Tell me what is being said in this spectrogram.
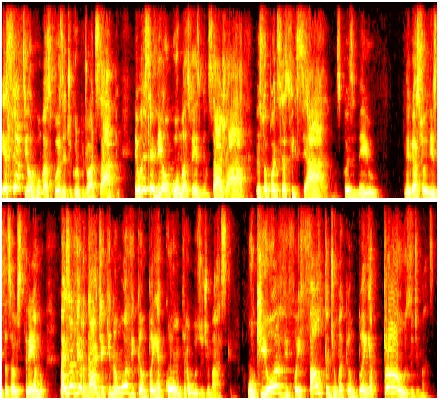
exceto em algumas coisas de grupo de WhatsApp. Eu recebi algumas vezes mensagem: ah, a pessoa pode se asfixiar, as coisas meio negacionistas ao extremo, mas a verdade é que não houve campanha contra o uso de máscara. O que houve foi falta de uma campanha pró-uso de máscara,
